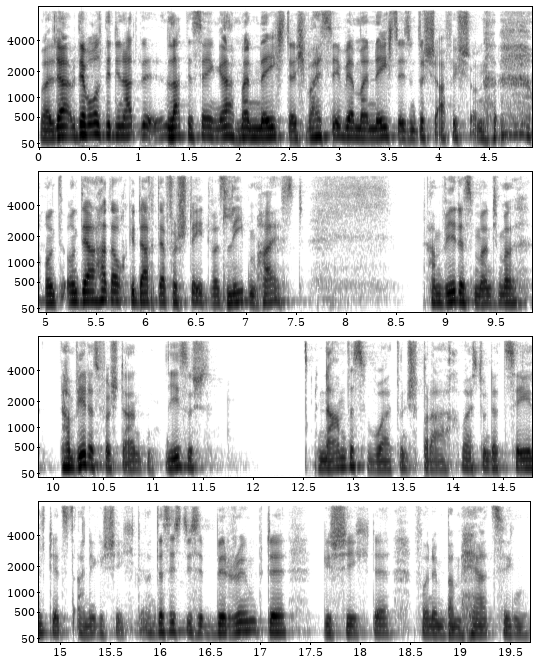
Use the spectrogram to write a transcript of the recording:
Weil der, der wollte die Latte sehen, ja, mein Nächster, ich weiß eh, wer mein Nächster ist und das schaffe ich schon. Und, und der hat auch gedacht, er versteht, was Leben heißt. Haben wir das manchmal haben wir das verstanden. Jesus nahm das Wort und sprach, weißt du, und erzählt jetzt eine Geschichte. Und das ist diese berühmte Geschichte von dem barmherzigen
